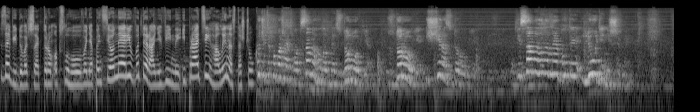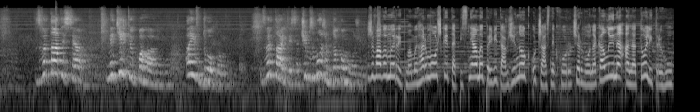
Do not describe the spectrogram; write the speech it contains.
завідувач сектором обслуговування пенсіонерів, ветеранів війни і праці Галина Стащук. Хочеться побажати вам саме головне здоров'я, здоров'я і ще раз здоров'я. І саме головне бути людянішими, звертатися не тільки в поганому, а й в доброму. Звертайтеся, чим зможемо, допоможемо. Жвавими ритмами гармошки та піснями привітав жінок учасник хору Червона калина Анатолій Тригуб.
